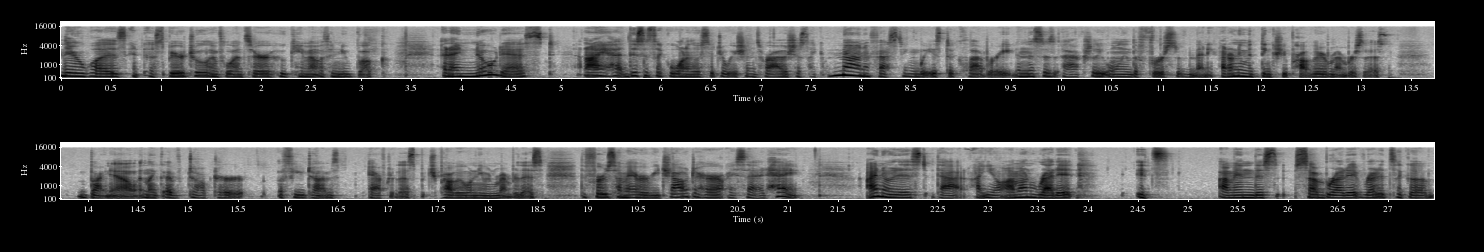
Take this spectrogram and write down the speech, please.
there was a spiritual influencer who came out with a new book, and I noticed and I had this is like one of those situations where I was just like manifesting ways to collaborate. And this is actually only the first of many. I don't even think she probably remembers this by now. And like I've talked to her a few times after this, but she probably wouldn't even remember this. The first time I ever reached out to her, I said, "Hey, I noticed that you know I'm on Reddit. It's I'm in this subreddit. Reddit's like a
